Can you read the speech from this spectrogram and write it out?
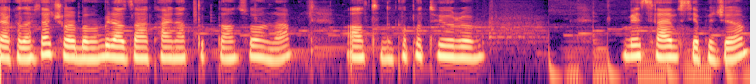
Arkadaşlar çorbamı biraz daha kaynattıktan sonra altını kapatıyorum ve servis yapacağım.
